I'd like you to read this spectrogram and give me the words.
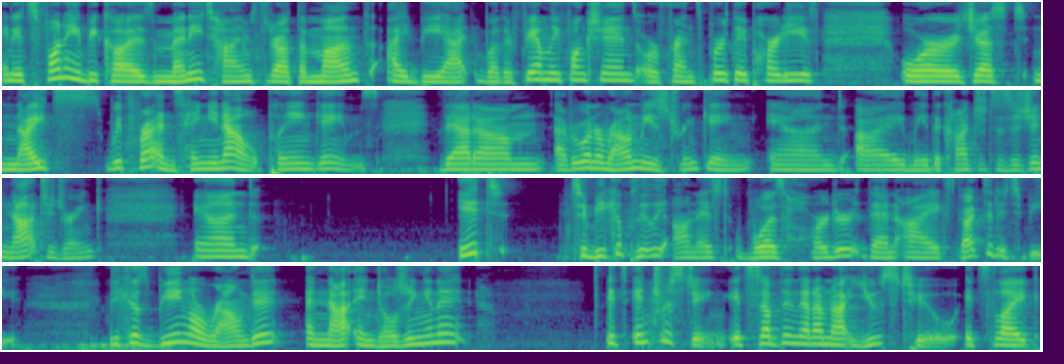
And it's funny because many times throughout the month, I'd be at whether family functions or friends' birthday parties or just nights with friends, hanging out, playing games, that um, everyone around me is drinking. And I made the conscious decision not to drink. And it, to be completely honest, was harder than I expected it to be because being around it and not indulging in it it's interesting. It's something that I'm not used to. It's like,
